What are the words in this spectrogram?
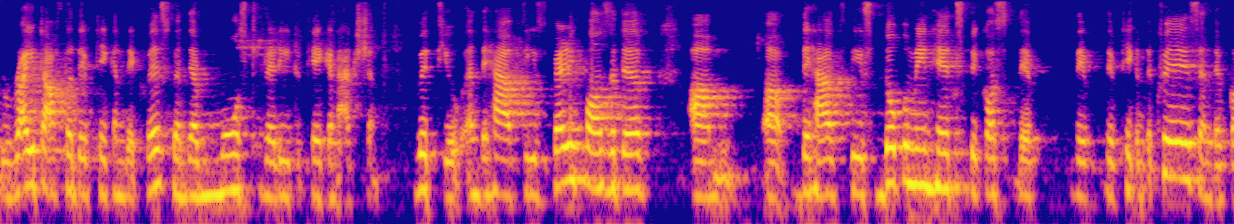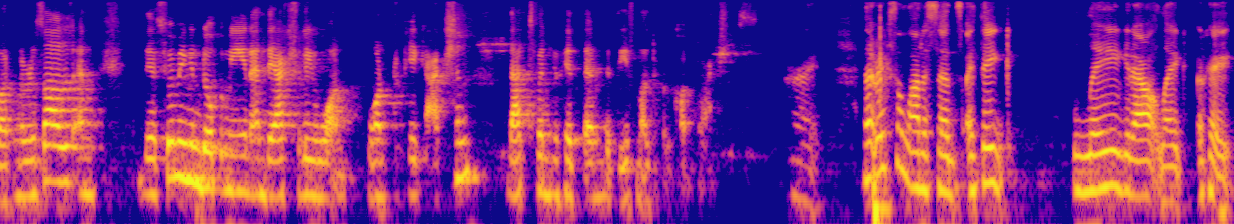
right after they've taken their quiz when they're most ready to take an action with you. And they have these very positive um, uh, they have these dopamine hits because they've they've they've taken the quiz and they've gotten a result and they're swimming in dopamine and they actually want want to take action. That's when you hit them with these multiple call to actions all right. That makes a lot of sense. I think laying it out like okay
